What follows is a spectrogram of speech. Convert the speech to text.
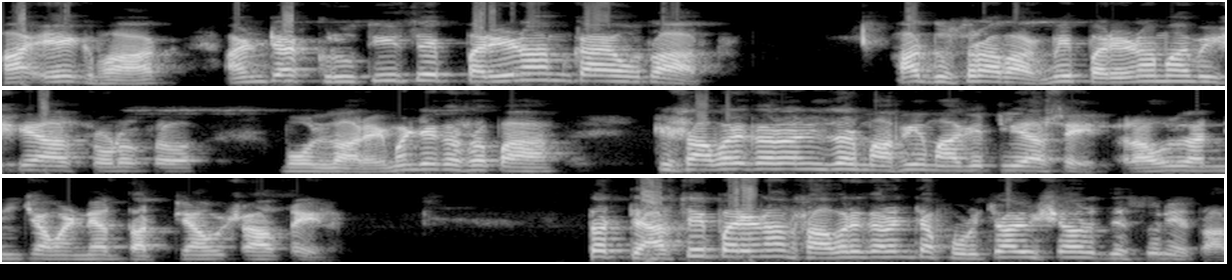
हा एक भाग. आणि त्या कृतीचे परिणाम काय होतात? हा दुसरा भाग. मी परिणामाविषयी आज थोडस बोलणार आहे. म्हणजे कसं पहा की सावरकरांनी जर माफी मागितली असेल राहुल गांधींच्या म्हणण्यात तथ्यांश असेल तर त्याचे परिणाम सावरकरांच्या पुढच्या आयुष्यावर दिसून येतात.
